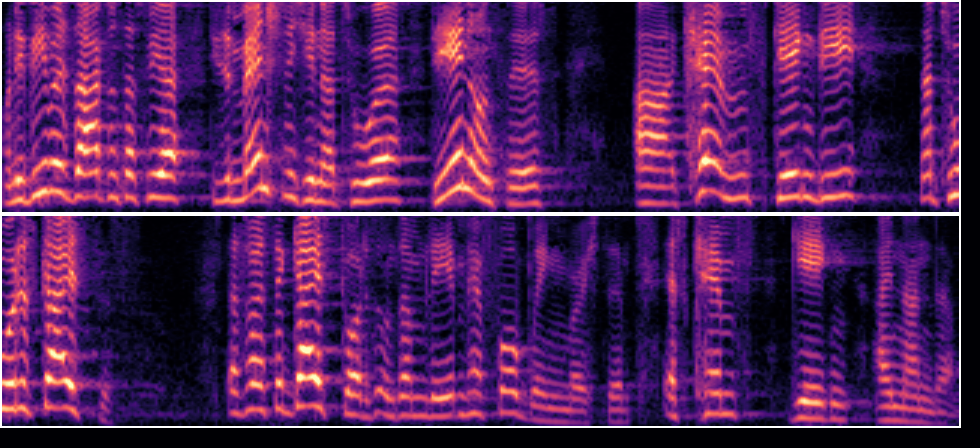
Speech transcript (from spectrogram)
Und die Bibel sagt uns, dass wir diese menschliche Natur, die in uns ist, äh, kämpft gegen die Natur des Geistes. Das, was der Geist Gottes in unserem Leben hervorbringen möchte. Es kämpft gegeneinander.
